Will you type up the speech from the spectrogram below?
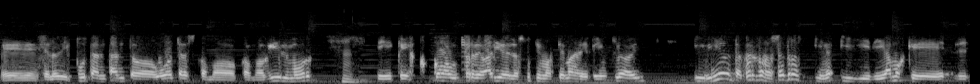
eh, se lo disputan tanto Waters como, como Gilmour, Hmm. y que es coautor de varios de los últimos temas de Pink Floyd. Y vinieron a tocar con nosotros y, y digamos que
